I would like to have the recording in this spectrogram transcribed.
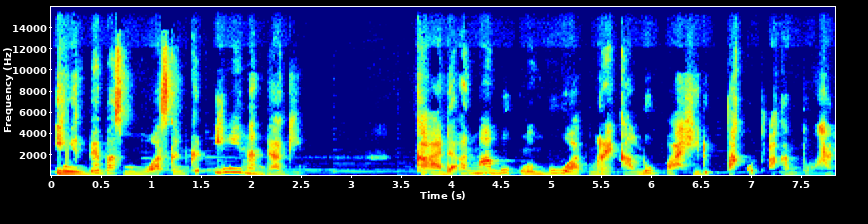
ingin bebas memuaskan keinginan daging. Keadaan mabuk membuat mereka lupa hidup takut akan Tuhan.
